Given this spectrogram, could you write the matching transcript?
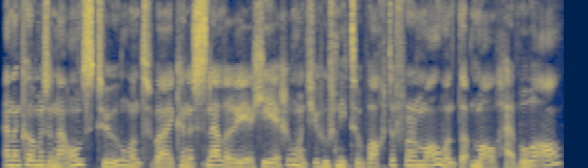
En dan komen ze naar ons toe, want wij kunnen sneller reageren. Want je hoeft niet te wachten voor een mal, want dat mal hebben we al.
